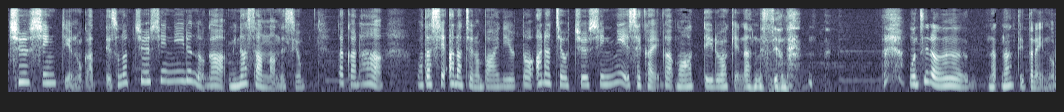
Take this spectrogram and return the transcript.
中心っていうのがあってその中心にいるのが皆さんなんですよ。だから私アラチェの場合で言うとアラチェを中心に世界が回っているわけなんですよね。もちろんななんて言ったらいいの？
